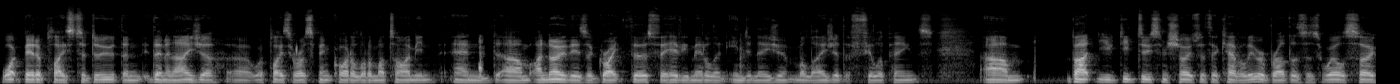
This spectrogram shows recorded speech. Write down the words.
what better place to do than than in Asia, uh, a place where I've spent quite a lot of my time in. And um, I know there's a great thirst for heavy metal in Indonesia, Malaysia, the Philippines. Um, but you did do some shows with the Cavalera brothers as well. So,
